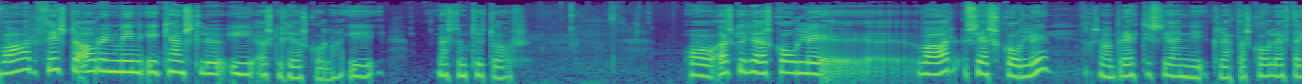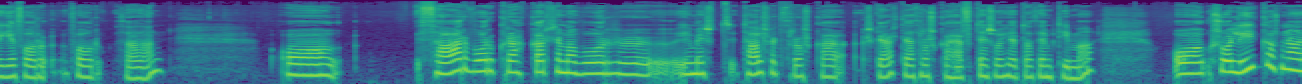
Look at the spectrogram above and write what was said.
var fyrstu árin mín í kjænslu í Öskilíðaskóla í næstum 20 ár og Öskilíðaskóli var sérskóli sem að breytist síðan í klettaskóla eftir að ég fór, fór þaðan og þar voru krakkar sem að voru í mist talsveit þróska skjart eða þróska heft eins og hétt á þeim tíma og svo líka svona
